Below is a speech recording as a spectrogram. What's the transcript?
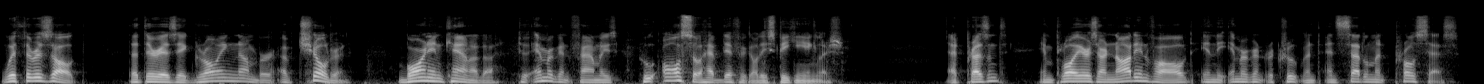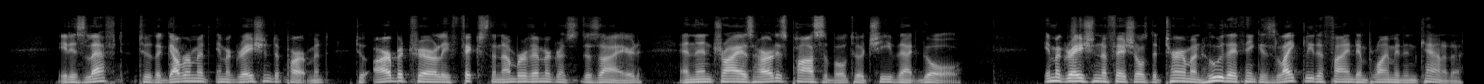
with the result that there is a growing number of children born in Canada to immigrant families who also have difficulty speaking English. At present, employers are not involved in the immigrant recruitment and settlement process. It is left to the government immigration department to arbitrarily fix the number of immigrants desired and then try as hard as possible to achieve that goal. Immigration officials determine who they think is likely to find employment in Canada,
